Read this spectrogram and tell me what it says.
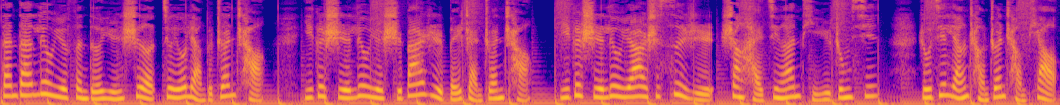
单单六月份，德云社就有两个专场，一个是六月十八日北展专场，一个是六月二十四日上海静安体育中心。如今两场专场票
